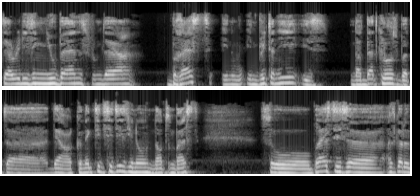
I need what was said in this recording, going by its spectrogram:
they're releasing new bands from there. Brest in in Brittany is not that close, but uh, they are connected cities, you know, Nantes and Brest. So Brest is uh, has got a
